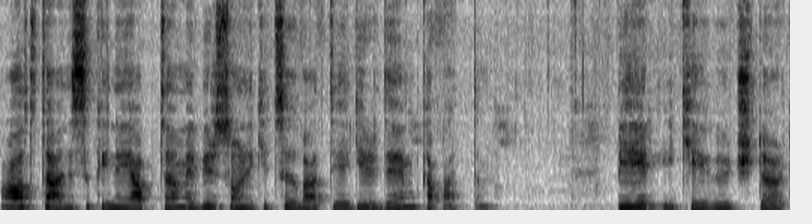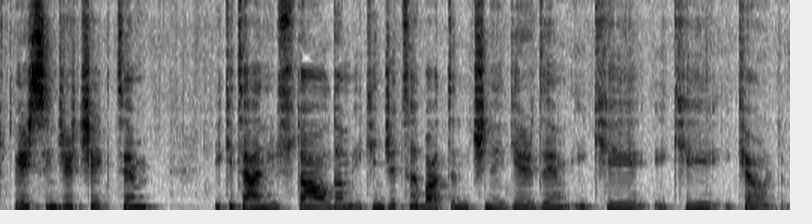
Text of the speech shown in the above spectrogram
6 tane sık iğne yaptım ve bir sonraki tığ battıya girdim kapattım 1 2 3 4 5 zincir çektim. 2 tane üste aldım. İkinci tığ battının içine girdim. 2 2 2 ördüm.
